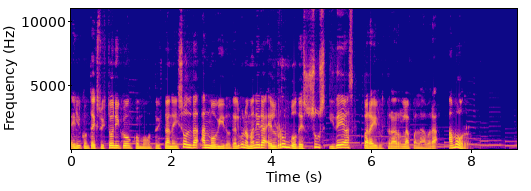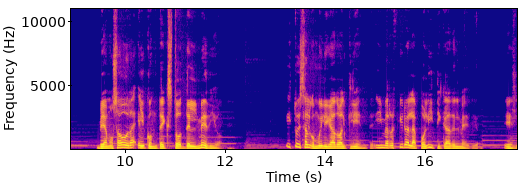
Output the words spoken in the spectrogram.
el contexto histórico, como Tristana y Solda, han movido de alguna manera el rumbo de sus ideas para ilustrar la palabra amor. Veamos ahora el contexto del medio. Esto es algo muy ligado al cliente y me refiero a la política del medio, es,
